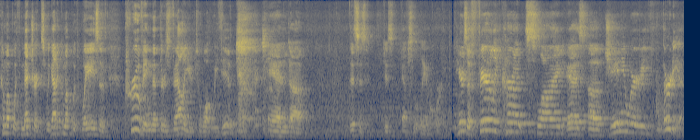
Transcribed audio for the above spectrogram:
come up with metrics. We got to come up with ways of proving that there's value to what we do. And uh, this is just absolutely important. Here's a fairly current slide as of January 30th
